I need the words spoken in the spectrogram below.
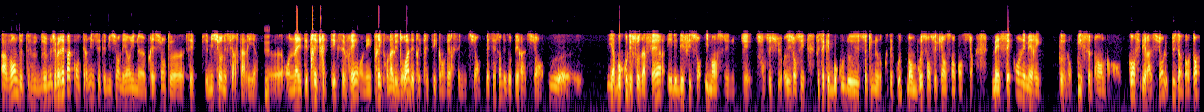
Avant de, je n'aimerais pas qu'on termine cette émission en ayant une impression que ces, ces missions ne servent à rien. Mm. Euh, on a été très critique, c'est vrai, on est très, on a le droit d'être critique envers ces missions, mais ce sont des opérations où euh, il y a beaucoup de choses à faire et les défis sont immenses. J'en suis sûr. Et j'en suis, je sais que beaucoup de ceux qui nous écoutent, nombreux sont ceux qui en sont conscients. Mais ce qu'on aimerait que l'on puisse prendre en considération, le plus important,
